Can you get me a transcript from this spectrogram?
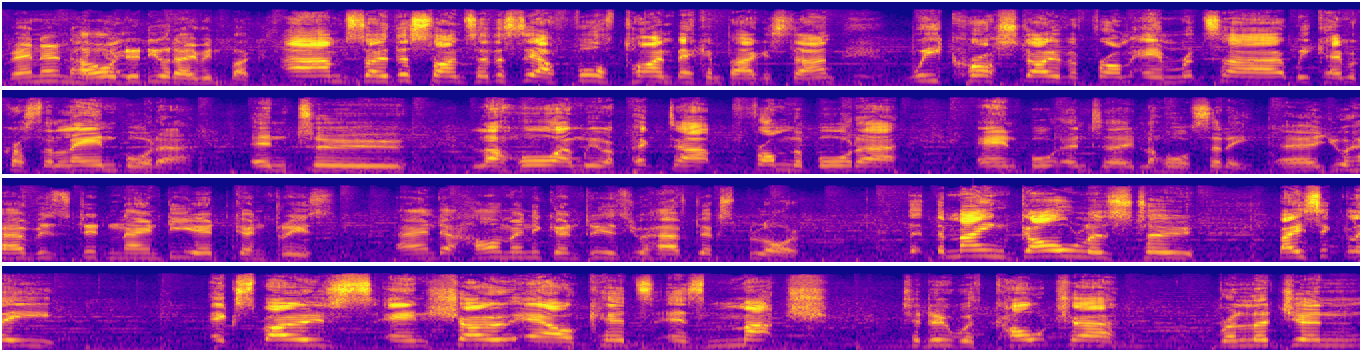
When and how Okay. did you arrive in Pakistan? Um, so this time, so this is our fourth time back in Pakistan. We crossed over from Amritsar. We came across the land border into Lahore, and we were picked up from the border and brought into Lahore city. Uh, you have visited 98 countries, and how many countries you have to explore? the, the main goal is to basically expose and show our kids as much to do with culture, religion,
